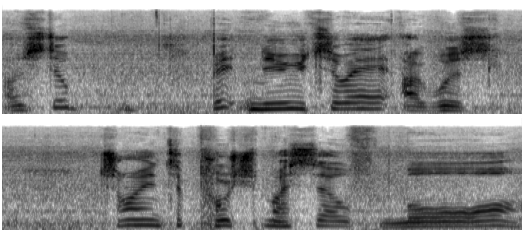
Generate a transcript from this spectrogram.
I was still a bit new to it. I was trying to push myself more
